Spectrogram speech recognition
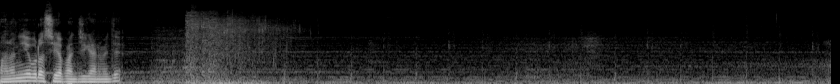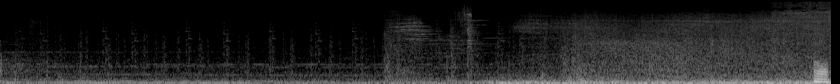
Bana niye burası yabancı gelmedi? Hop.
